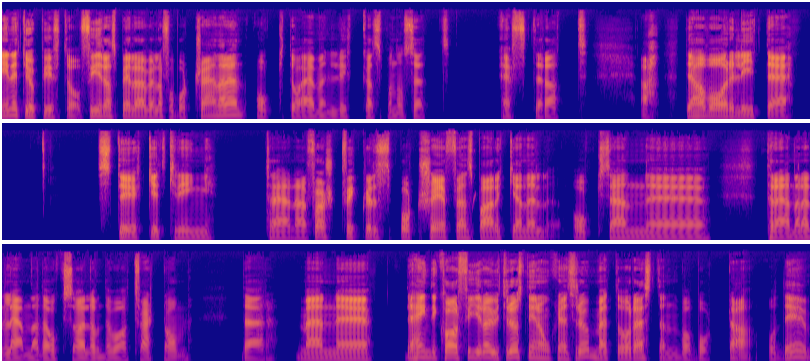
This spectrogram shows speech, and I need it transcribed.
enligt uppgift då, fyra spelare velat få bort tränaren och då även lyckats på något sätt efter att ah, det har varit lite stökigt kring tränaren. Först fick väl sportchefen sparken och sen eh, tränaren lämnade också, eller om det var tvärtom där. Men eh, det hängde kvar fyra utrustningar i omklädningsrummet och resten var borta. Och det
